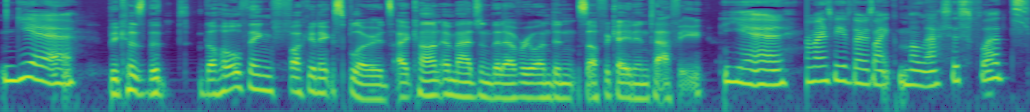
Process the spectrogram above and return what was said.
Yeah. Because the the whole thing fucking explodes. I can't imagine that everyone didn't suffocate in taffy. Yeah. Reminds me of those like molasses floods.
